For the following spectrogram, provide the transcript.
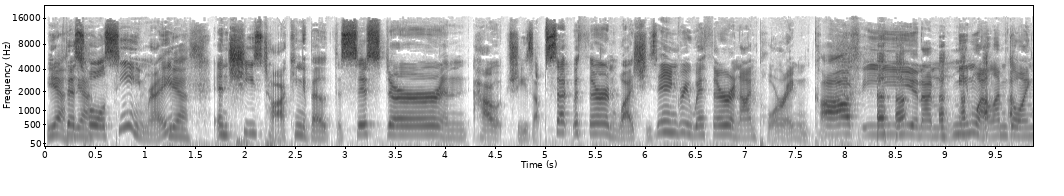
Yeah, this yeah. whole scene, right? Yes. And she's talking about the sister and how she's upset with her and why she's angry with her. And I'm pouring coffee. and I'm, meanwhile, I'm going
